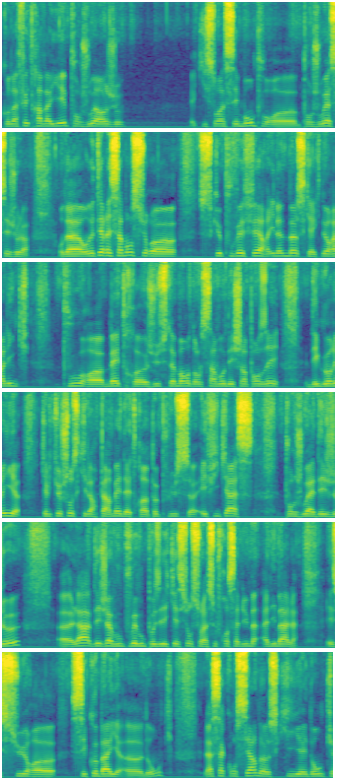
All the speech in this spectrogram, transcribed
qu'on a fait travailler pour jouer à un jeu et qui sont assez bons pour, euh, pour jouer à ces jeux-là. On, on était récemment sur euh, ce que pouvait faire Elon Musk avec Neuralink pour euh, mettre justement dans le cerveau des chimpanzés, des gorilles, quelque chose qui leur permet d'être un peu plus efficace pour jouer à des jeux. là, déjà, vous pouvez vous poser des questions sur la souffrance animale et sur ces cobayes. donc, là, ça concerne ce qui est donc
